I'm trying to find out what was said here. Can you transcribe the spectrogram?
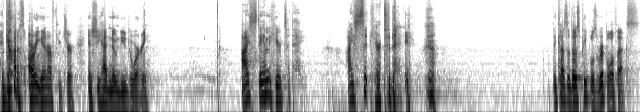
and God is already in our future, and she had no need to worry. I stand here today. I sit here today because of those people's ripple effects.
